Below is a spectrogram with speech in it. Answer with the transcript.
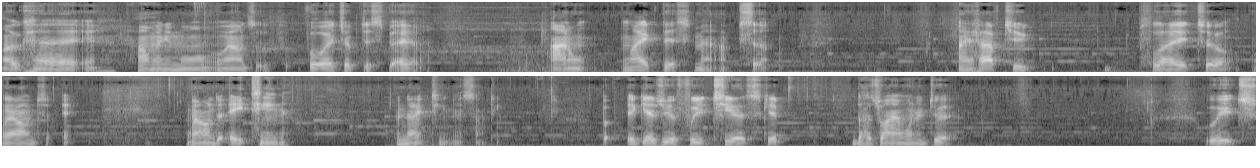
Okay, how many more rounds of Voyage of Despair? I don't like this map, so I have to play till round round 18 or 19 or something. But it gives you a free tier skip. That's why I want to do it. Reach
